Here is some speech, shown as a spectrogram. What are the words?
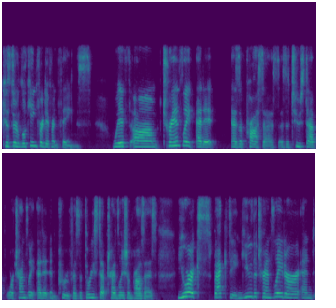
because they're looking for different things. With um, translate edit as a process as a two step or translate edit and proof as a three step translation process you're expecting you the translator and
